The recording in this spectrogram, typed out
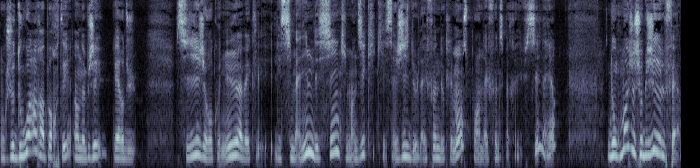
Donc je dois rapporter un objet perdu. Si j'ai reconnu avec les, les simanimes des signes qui m'indiquent qu'il s'agit de l'iPhone de Clémence, pour un iPhone c'est pas très difficile d'ailleurs. Donc moi je suis obligée de le faire.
